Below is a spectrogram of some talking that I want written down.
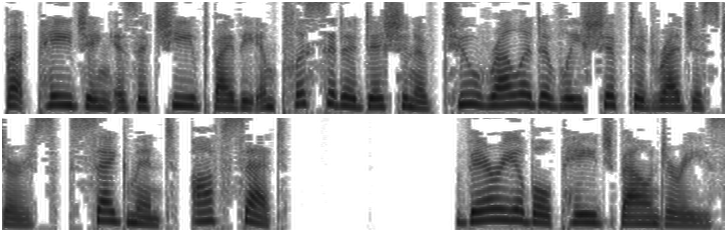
but paging is achieved by the implicit addition of two relatively shifted registers, segment, offset, variable page boundaries,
